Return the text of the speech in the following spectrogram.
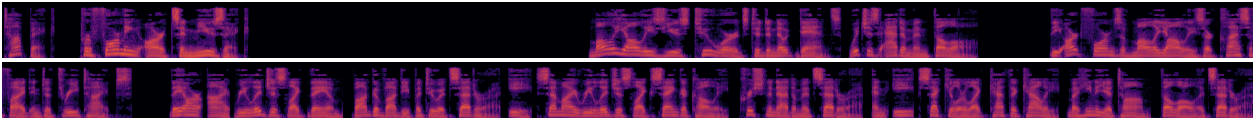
Topic: Performing arts and music Malayalis use two words to denote dance, which is Adam and Thulal. The art forms of Malayalis are classified into three types. They are I religious like Theyyam, Bhagavatipattu etc., E semi-religious like Sangakali, Krishnanatam etc., and E secular like Kathakali, Mohiniyattam, Thulal etc.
